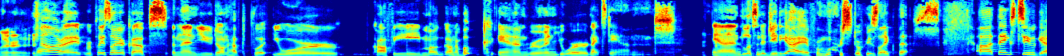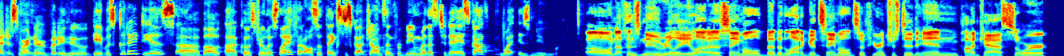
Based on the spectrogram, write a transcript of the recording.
All right. well, all right, replace all your cups, and then you don't have to put your coffee mug on a book and ruin your nightstand. And listen to GDI for more stories like this. Uh, thanks to Gadget Smart and everybody who gave us good ideas uh, about uh, coasterless life. And also thanks to Scott Johnson for being with us today. Scott, what is new? Oh, nothing's new really. A lot of the same old, but a lot of good same old. So if you're interested in podcasts or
